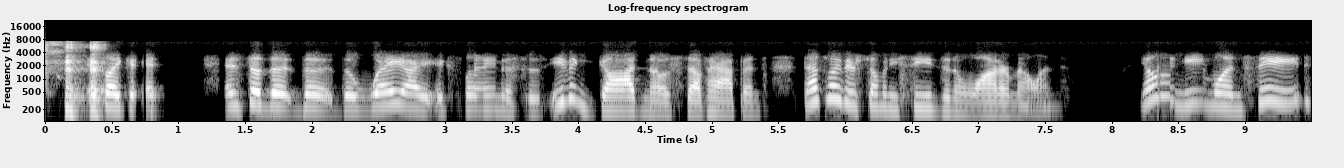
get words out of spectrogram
it's like it, and so the the the way I explain this is even God knows stuff happens. That's why there's so many seeds in a watermelon. You only need one seed.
